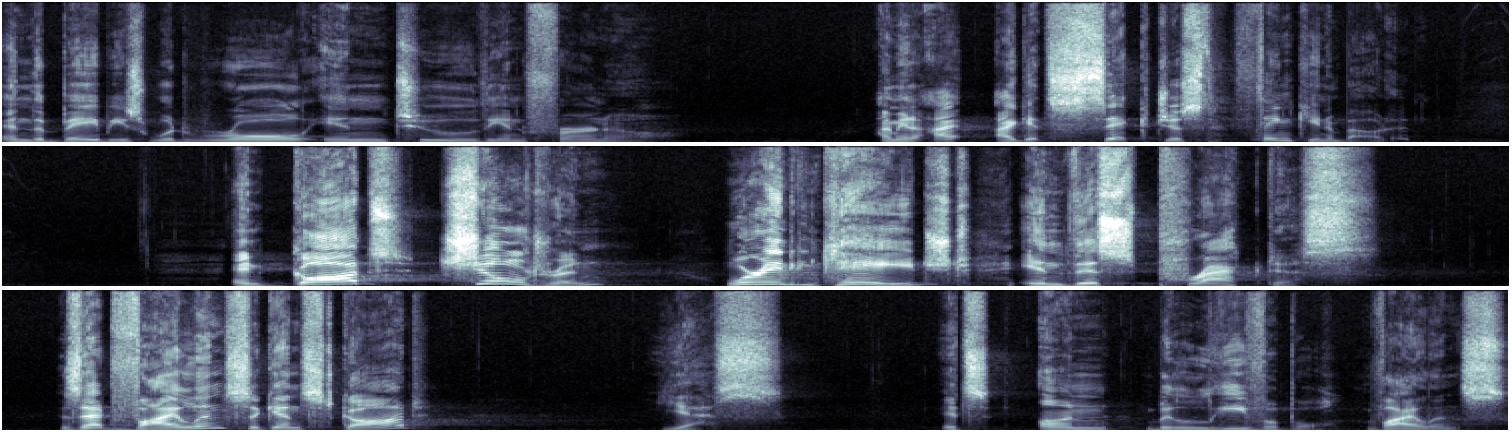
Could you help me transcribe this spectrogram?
and the babies would roll into the inferno. I mean, I, I get sick just thinking about it. And God's children were engaged in this practice. Is that violence against God? Yes. It's unbelievable violence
